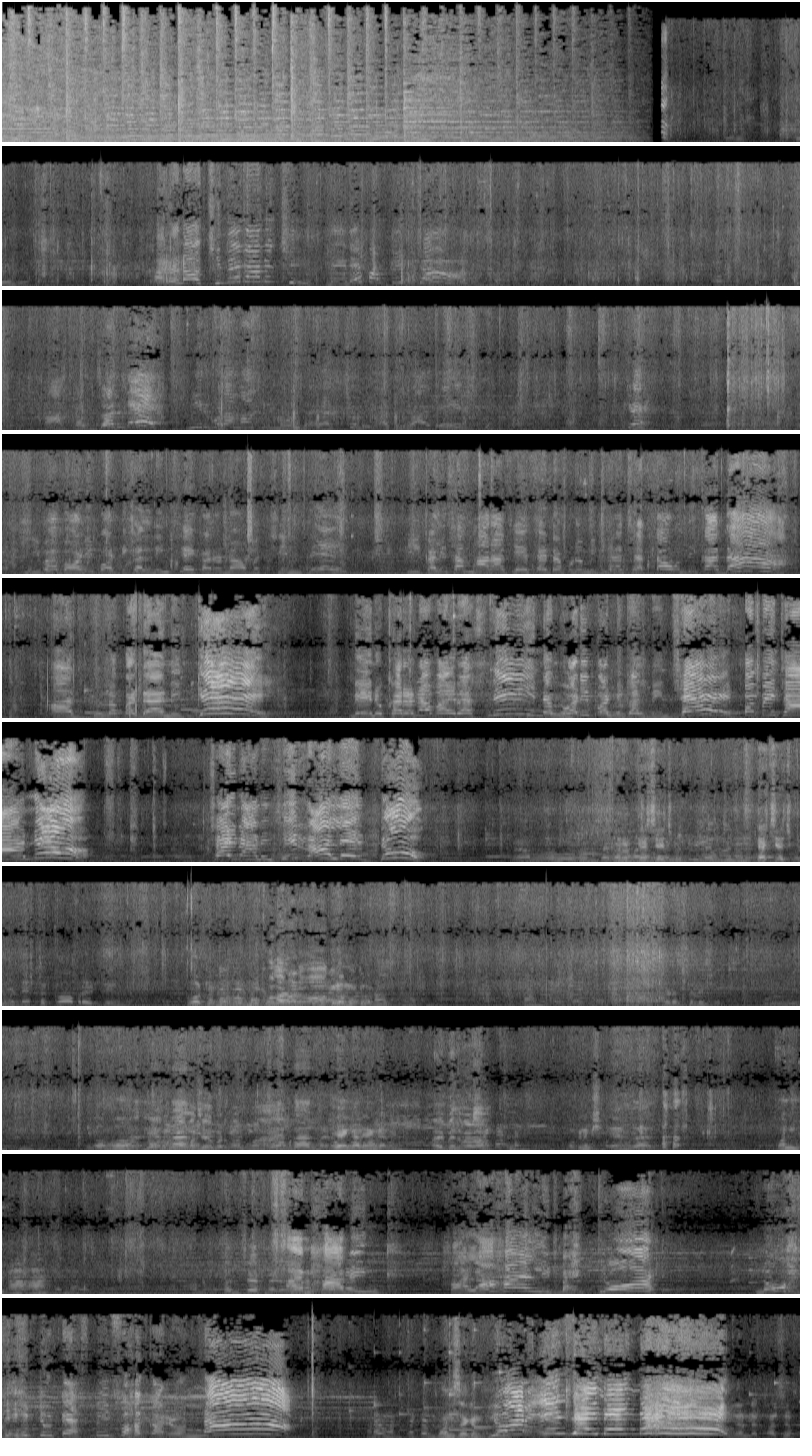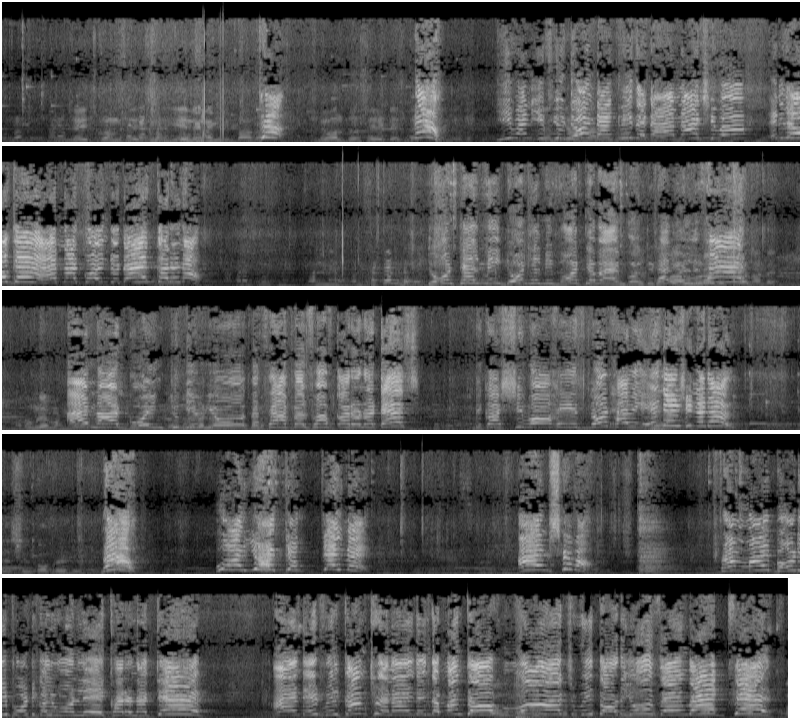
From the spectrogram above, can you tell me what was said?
audio jungle. Corona వచ్చిందే నా నుంచి నేనే పంపించా ఆ పొద్దున్నే మీరు కూడా మాకు రిమోట్ చేయొచ్చు అసలు ఓకే శివ బాడీ పార్టికల్ నుంచే కరోనా వచ్చింది ఈ కలి సంహార చేసేటప్పుడు మిగిలిన చెత్త ఉంది కదా? ఆ దులపడానికే! నేను కరోనా వైరస్ని నా బాడీ పార్టికల్ నుంచే పంపించాను! చైనా నుంచి రాలేదు! మనం ఏం కాదు మేడం ఏం కాదు ఏం కాదు అయిపోయింది మేడం ఒక నిమిషం ఏం కాదు వన్ కొంచెం madam I'm having halahal in my throat. No need to test me for corona. One second You are insulting me. Stop. No. even if you don't agree that I am not Shiva, it is okay. I am not going to die in corona. Don't tell me, don't tell me whatever I am going to tell you. Listen. I'm not going to give you the sample for corona test because Shiva he is not having intention at all. Now, who are you to tell me? I'm Shiva. From my body particle only corona test. And it will come to an end in the month of March without using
